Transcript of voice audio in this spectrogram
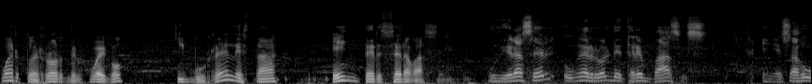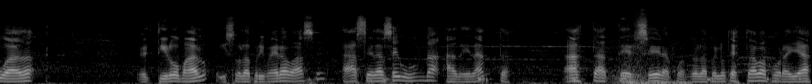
cuarto error del juego, y Burrell está en tercera base. Pudiera ser un error de tres bases. En esa jugada, el tiro malo, hizo la primera base, hace la segunda, adelanta hasta tercera, cuando la pelota estaba por allá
